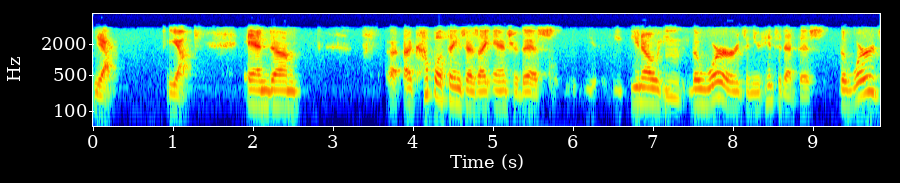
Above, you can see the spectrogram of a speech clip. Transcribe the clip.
Yeah, yeah, and um, a, couple of things as I answer this. You, you know, mm. the words, and you hinted at this. The words,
